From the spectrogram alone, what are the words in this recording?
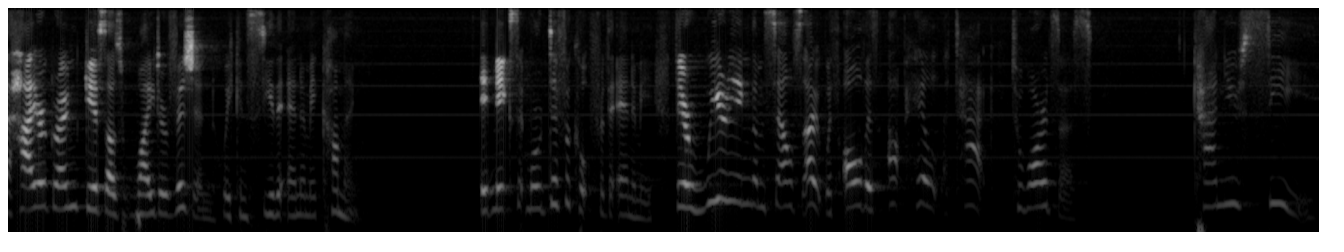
The higher ground gives us wider vision. We can see the enemy coming. It makes it more difficult for the enemy. They're wearying themselves out with all this uphill attack towards us. Can you see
